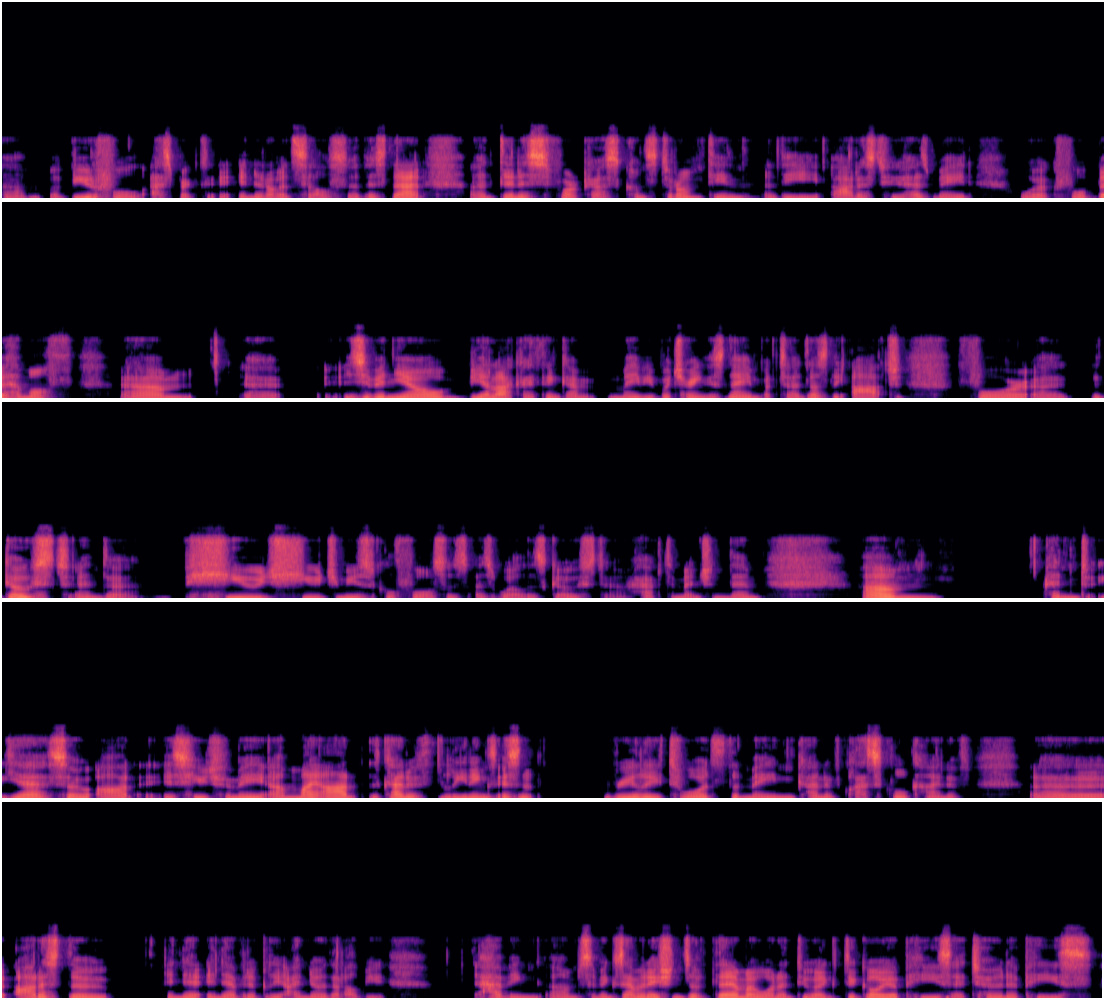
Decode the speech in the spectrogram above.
um, a beautiful aspect in and of itself. So there's that. Uh, Denis Forkas Kostromitin, the artist who has made work for Behemoth, um, uh, Zbigniew Bielak, I think I'm maybe butchering his name, but uh, does the art for uh, Ghost and uh, huge, huge musical forces as well as Ghost. I have to mention them. Um, and yeah, so art is huge for me. Um, my art kind of leanings isn't really towards the main kind of classical kind of uh, artist, though ine- inevitably I know that I'll be having um, some examinations of them. I want to do a De Goya piece, a Turner piece.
